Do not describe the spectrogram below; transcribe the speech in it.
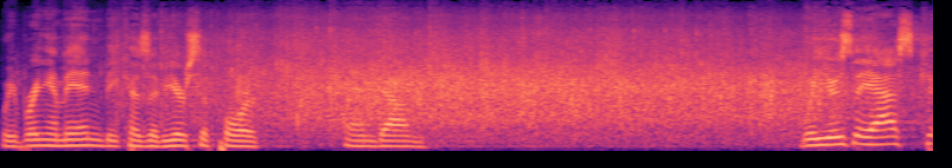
We bring them in because of your support. And um, we usually ask uh,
